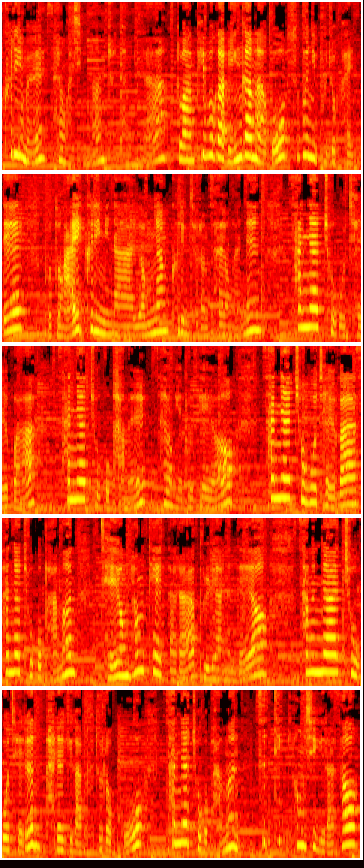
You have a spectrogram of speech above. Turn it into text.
크림을 사용하시면 좋답니다. 또한 피부가 민감하고 수분이 부족할 때 보통 아이크림이나 영양크림처럼 사용하는 산야초고 젤과 산야초고 밤을 사용해 보세요. 산야초고 젤과 산야초고 밤은 제형 형태에 따라 분리하는데요. 산야초고 젤은 바르기가 부드럽고 산야초고 밤은 스틱 형식이라서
